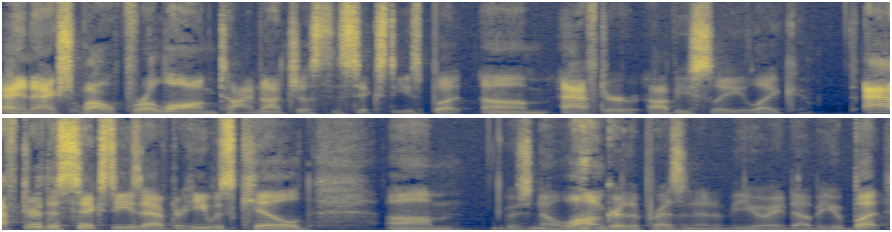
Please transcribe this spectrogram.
and actually, well, for a long time, not just the 60s, but um, after, obviously, like after the 60s, after he was killed, um, he was no longer the president of the UAW. But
